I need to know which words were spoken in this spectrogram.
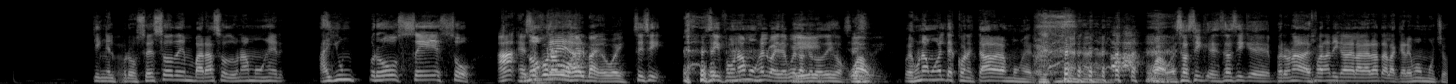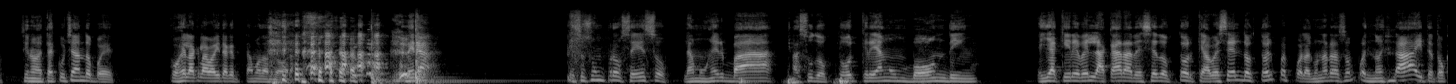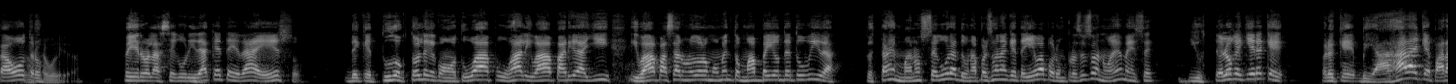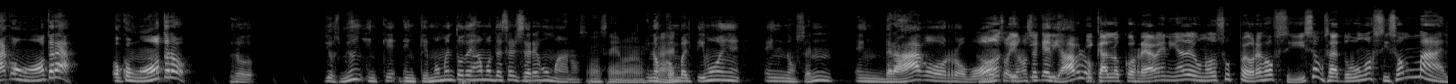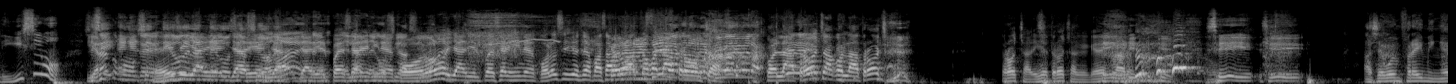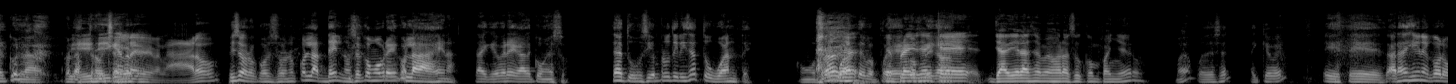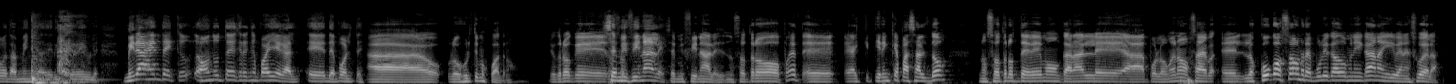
que en el proceso de embarazo de una mujer hay un proceso. Ah, eso No fue una mujer, by the way. Sí, sí. Sí, fue una mujer, by the way, la que lo dijo. sí, wow. sí. Pues una mujer desconectada de las mujeres. wow, esa sí que, esa sí que. Pero nada, es fanática de la garata, la queremos mucho. Si nos está escuchando, pues coge la clavadita que te estamos dando ahora. Mira, eso es un proceso. La mujer va a su doctor, crean un bonding. Ella quiere ver la cara de ese doctor, que a veces el doctor, pues por alguna razón, pues no está y te toca otro. seguridad. Pero la seguridad que te da eso, de que tu doctor, de que cuando tú vas a pujar y vas a parir allí y vas a pasar uno de los momentos más bellos de tu vida, tú estás en manos seguras de una persona que te lleva por un proceso de nueve meses y usted lo que quiere es que, pero es que viajar y que para con otra o con otro. Pero, Dios mío, ¿en qué, en qué momento dejamos de ser seres humanos? No sé, mano. Y nos convertimos en, en, no sé, en, en dragos, robots, o yo no sé qué y- diablo. Y Carlos Correa venía de uno de sus peores off-season. O sea, tuvo un off-season malísimo. Y Sí, era sí, como en el que- sentido Eh, sí, de las Yadiel- Yadiel- negociaciones. No, Yadiel- Yadiel en- puede en ser el ginecólogo. Yadiel puede ser el ginecólogo si se pasa hablando con la trocha. Con la trocha, con la trocha. Trocha, dije trocha, que quede claro. Sí, sí. Hace buen framing él con, la, con las Sí, sí, trochas. bre- claro. Piso, con, son con las de él, no sé cómo bregue con las ajenas. O sea, hay que bregar con eso. O sea, tú siempre utilizas tu guante. Con otro guante, pues puede Siempre dicen que Yadiel hace mejor a sus compañeros. Bueno, puede ser, hay que ver. Este, ahora es ginecólogo también, ya increíble. Mira, gente, ¿a dónde ustedes creen que puede llegar eh, deporte? A los últimos cuatro. Yo creo que. nosotros- Semifinales. semifinales. Nosotros, pues, eh, tienen que pasar dos. Nosotros debemos ganarle a, por lo menos, o sea, eh, los cucos son República Dominicana y Venezuela.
